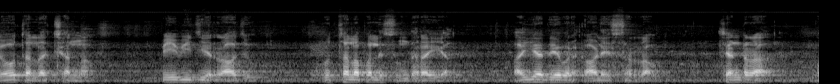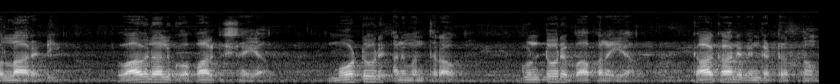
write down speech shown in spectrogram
గౌత లచ్చన్న పివిజి రాజు పుచ్చలపల్లి సుందరయ్య అయ్యదేవర కాళేశ్వరరావు చండ్ర పుల్లారెడ్డి వావిలాలు గోపాలకృష్ణయ్య మోటూరి హనుమంతరావు గుంటూరి బాపనయ్య కాకాని వెంకటరత్నం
